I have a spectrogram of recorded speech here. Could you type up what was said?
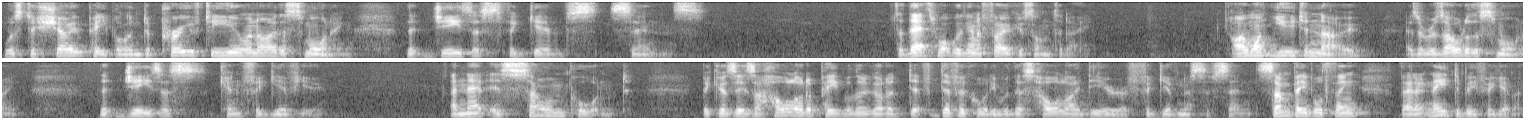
was to show people and to prove to you and I this morning that Jesus forgives sins. So that's what we're going to focus on today. I want you to know, as a result of this morning, that Jesus can forgive you. And that is so important because there's a whole lot of people that have got a dif- difficulty with this whole idea of forgiveness of sin. Some people think they don't need to be forgiven.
